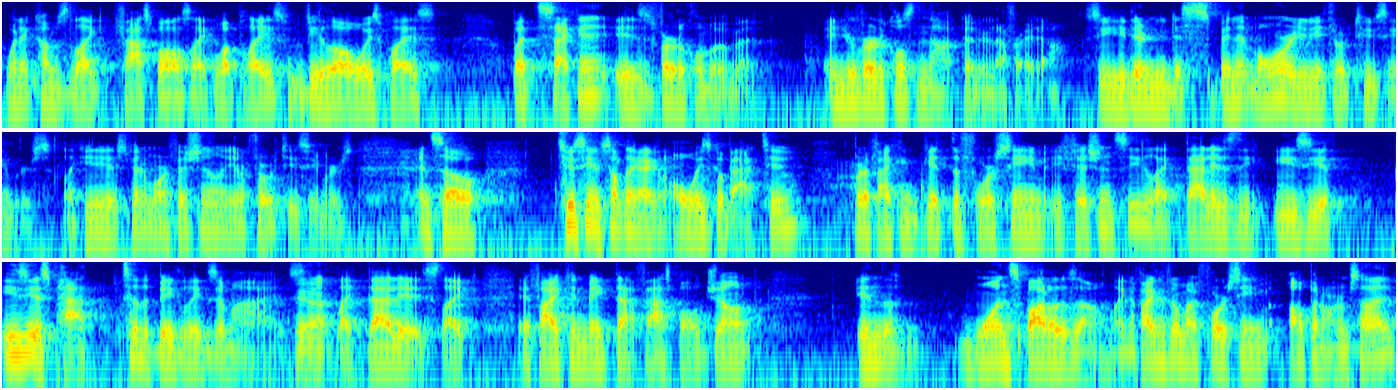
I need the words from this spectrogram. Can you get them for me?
when it comes to like fastballs, like what plays. Velo always plays. But second is vertical movement. And your vertical is not good enough right now. So you either need to spin it more or you need to throw two seamers. Like you need to spin it more efficiently or throw two seamers. And so two seam is something I can always go back to. But if I can get the four seam efficiency, like that is the easiest easiest path to the big leagues in my eyes. Yeah. Like that is like if I can make that fastball jump in the one spot of the zone. Like if I can throw my four seam up an arm side,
